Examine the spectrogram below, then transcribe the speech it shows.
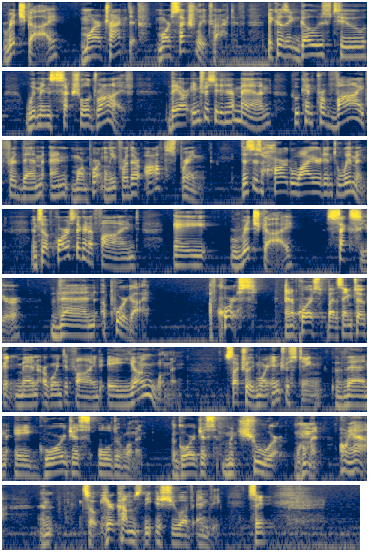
rich guy more attractive, more sexually attractive, because it goes to women's sexual drive. They are interested in a man who can provide for them and, more importantly, for their offspring. This is hardwired into women. And so, of course, they're going to find a rich guy sexier than a poor guy. Of course. And of course, by the same token, men are going to find a young woman sexually more interesting than a gorgeous older woman, a gorgeous mature woman. Oh, yeah. And so here comes the issue of envy. See,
